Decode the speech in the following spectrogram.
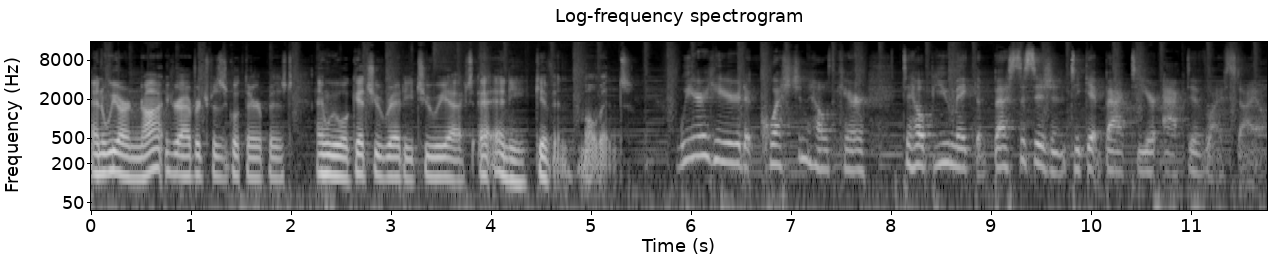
and we are not your average physical therapist, and we will get you ready to react at any given moment. We are here to question healthcare to help you make the best decision to get back to your active lifestyle.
